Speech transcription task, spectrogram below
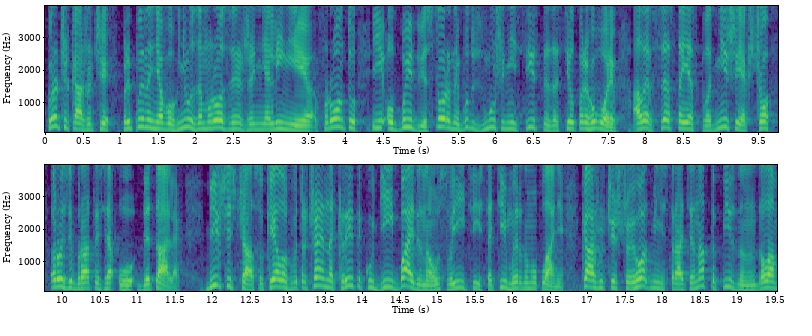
Коротше кажучи, припинення вогню, заморозення лінії фронту, і обидві сторони будуть змушені сісти за стіл переговорів. Але все стає складніше, якщо розібратися у деталях. Більшість часу Келог витрачає на критику дій Байдена у своїй цій статті мирному плані, кажучи, що його адміністрація надто пізно надала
